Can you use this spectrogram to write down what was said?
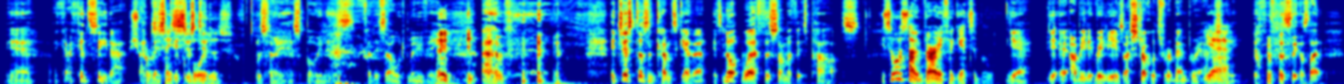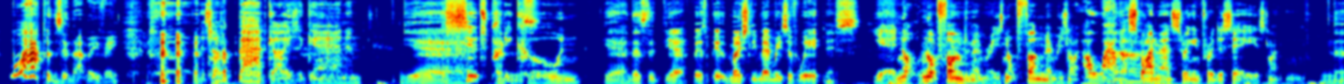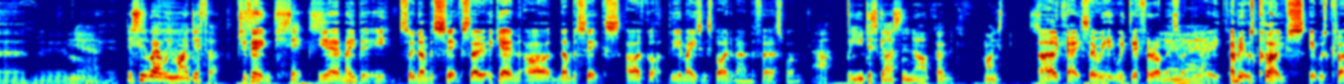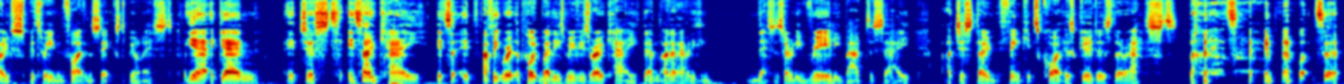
yeah, I, I can see that. should probably just- say spoilers. Oh, sorry, yeah, spoilers for this old movie. um, it just doesn't come together. It's not worth the sum of its parts. It's also very forgettable. Yeah, yeah. I mean, it really is. I struggle to remember it. Yeah. Actually, was, it was like, what happens in that movie? There's a lot of bad guys again, and yeah, the suit's pretty and- cool, and Yeah, and there's the yeah, but it's it, mostly memories of weirdness. yeah, not not fond memories, not fun memories. Like, oh wow, that Spider-Man swinging through the city. It's like, mm, No, yeah. This is where we might differ. Do you think? Six. Yeah, maybe. So number six. So again, our number six. I've got the Amazing Spider-Man, the first one. Ah, well, you discuss, and then I'll go. with Mine's Okay, so we we differ on this one, yeah, do yeah. we? I mean, it was close. It was close between five and six, to be honest. Yeah, again, it just it's okay. It's it. I think we're at the point where these movies are okay. Then I don't have anything necessarily really bad to say. I just don't think it's quite as good as the rest. To.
